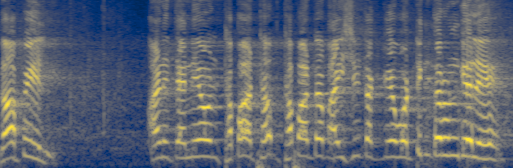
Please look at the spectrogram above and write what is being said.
गाफील. आणि त्यांनी येऊन ठपाठप ठपाठप ऐंशी टक्के वोटिंग करून गेले.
